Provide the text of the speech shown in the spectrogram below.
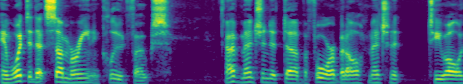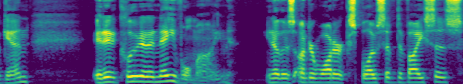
And what did that submarine include, folks? I've mentioned it uh, before, but I'll mention it to you all again. It included a naval mine. You know, those underwater explosive devices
